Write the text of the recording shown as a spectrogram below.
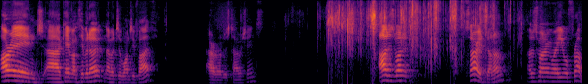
Orange, uh, Kayvon Thibodeaux, number two one two five. Aaron Rodgers time machines. I was just wondering. Sorry, Dunham. I was just wondering where you were from.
